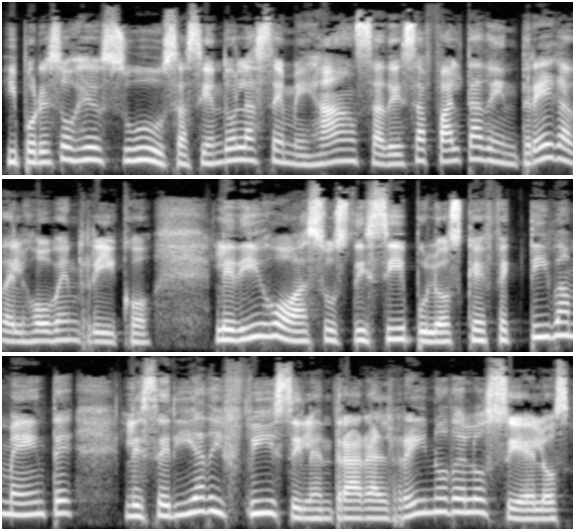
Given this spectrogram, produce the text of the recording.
Y por eso Jesús, haciendo la semejanza de esa falta de entrega del joven rico, le dijo a sus discípulos que efectivamente le sería difícil entrar al reino de los cielos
